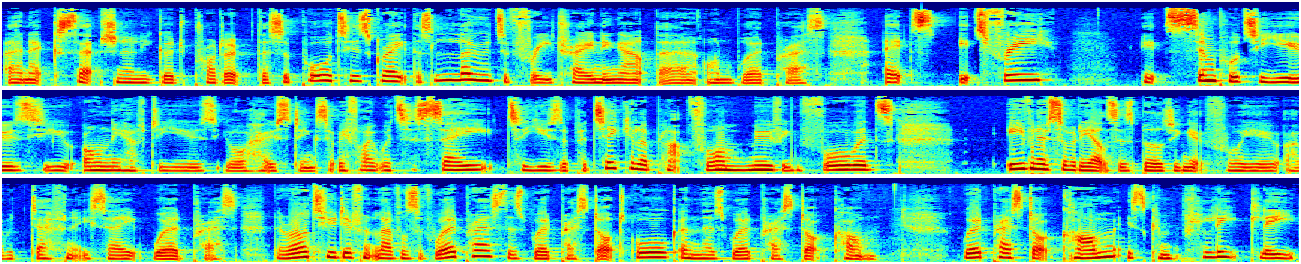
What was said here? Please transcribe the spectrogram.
an exceptionally good product. The support is great. There's loads of free training out there on WordPress. It's it's free it's simple to use, you only have to use your hosting. So, if I were to say to use a particular platform moving forwards, even if somebody else is building it for you, I would definitely say WordPress. There are two different levels of WordPress there's WordPress.org and there's WordPress.com. WordPress.com is completely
